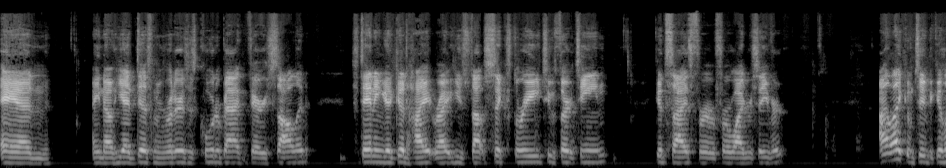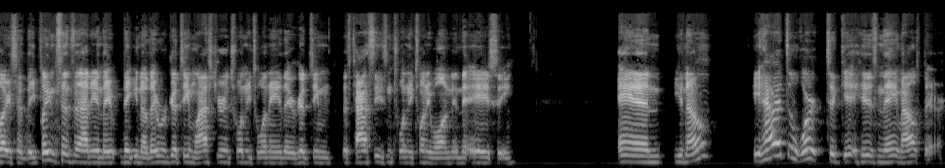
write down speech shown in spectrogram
And you know, he had Desmond Ridder as his quarterback, very solid, standing a good height, right? He's about 6'3, 213. Good size for, for a wide receiver. I like him too because, like I said, they played in Cincinnati and they, they, you know, they were a good team last year in 2020. They were a good team this past season, 2021 in the AAC. And, you know, he had to work to get his name out there.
